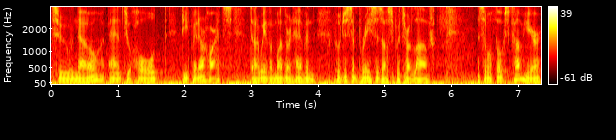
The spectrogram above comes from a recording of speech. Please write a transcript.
to know and to hold deep in our hearts that we have a mother in heaven who just embraces us with her love. And so when folks come here,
